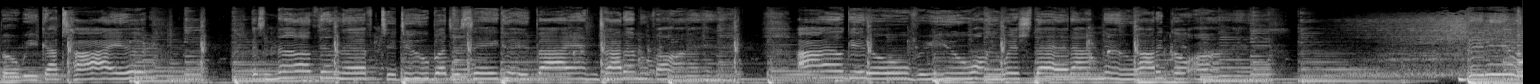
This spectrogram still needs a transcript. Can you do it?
But we got tired. There's nothing left to do but to say goodbye and try to move on. I'll get over you, only wish that I knew how to go on. Baby,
